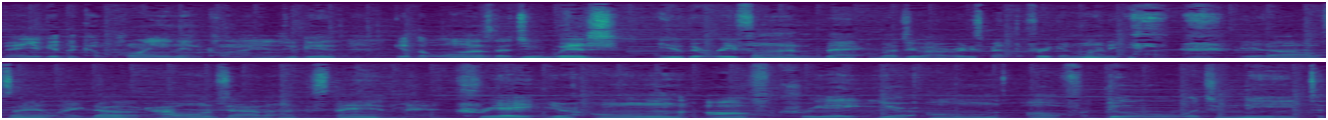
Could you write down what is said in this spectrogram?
Then you get the complaining clients. You get, get the ones that you wish you could refund back, but you already spent the freaking money. you know what I'm saying? Like, dog, I want y'all to understand, man. Create your own offer. Create your own offer. Do what you need to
